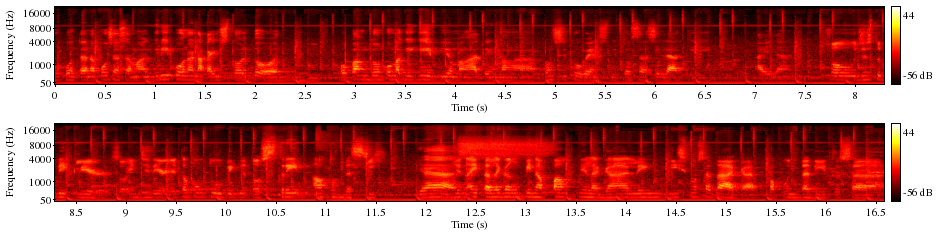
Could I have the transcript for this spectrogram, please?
pupunta na po siya sa mga gripo na naka-install doon Mhm. upang doon po magigib yung mga ating mga constituents dito sa Silaki Island. So, just to be clear, so engineer, ito pong tubig na to straight out of the sea. Yes. Yun ay talagang pinapump nila galing mismo sa dagat papunta dito sa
